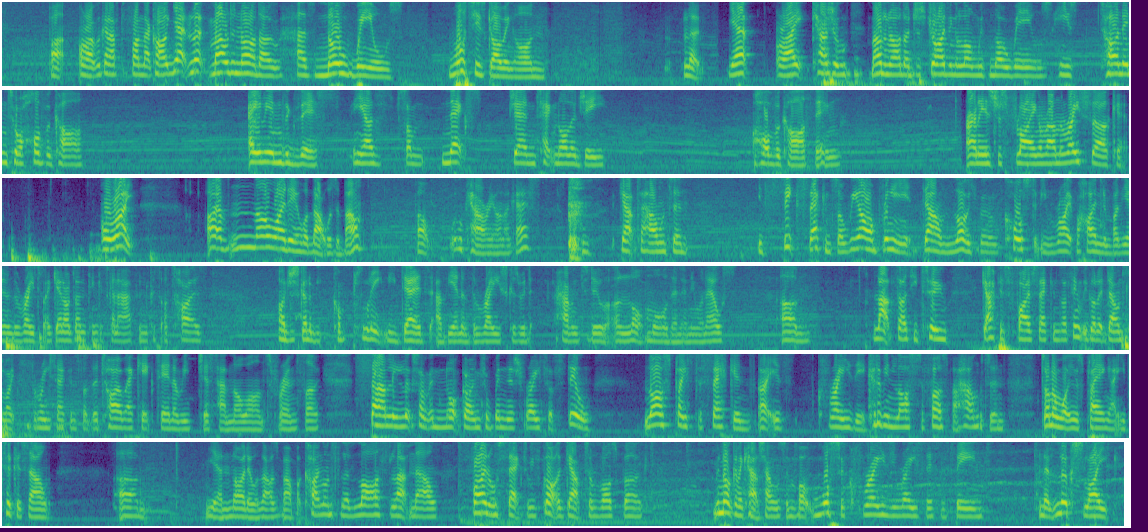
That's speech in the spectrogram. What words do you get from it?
but all right, we're gonna have to find that car. Yeah, look, Maldonado has no wheels. What is going on? Look, yep, all right, casual Maldonado just driving along with no wheels. He's turned into a hover car. Aliens exist. He has some next gen technology hover car thing. And he's just flying around the race circuit. Alright, I have no idea what that was about, but we'll carry on, I guess. gap to Hamilton is six seconds, so we are bringing it down lows. We're on course to be right behind him by the end of the race, but again, I don't think it's going to happen because our tyres are just going to be completely dead at the end of the race because we're having to do a lot more than anyone else. Um, lap 32 gap is five seconds. I think we got it down to like three seconds, but the tyre wear kicked in and we just had no answer for him. So sadly, looks like we're not going to win this race, but still, last place to second. That is crazy. It could have been last to first, but Hamilton, don't know what he was playing at. He took us out. Um, yeah, no idea what that was about. But coming on to the last lap now, final sector, we've got a gap to Rosberg. We're not going to catch Hamilton, but what a crazy race this has been. And it looks like,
